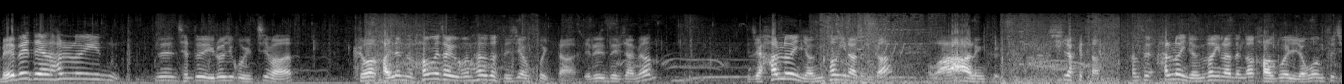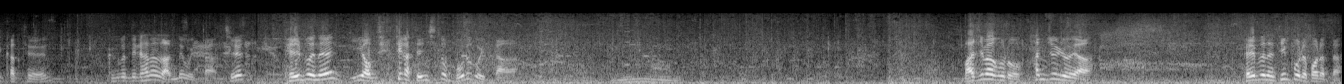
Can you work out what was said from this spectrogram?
맵에 대한 할로윈은 제대로 이루어지고 있지만 그와 관련된 상호작용은 하나도 되지 않고 있다. 예를 들자면 이제 할로윈 연성이라든가 와 랭크 실력했다. 할로윈 연성이라든가 가구의 영혼 수집 같은 그것들이 하나도 안 되고 있다. 즉 밸브는 이 업데이트가 된지도 모르고 있다. 마지막으로 한 줄 요야. 밸브는 팀포를 버렸다.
